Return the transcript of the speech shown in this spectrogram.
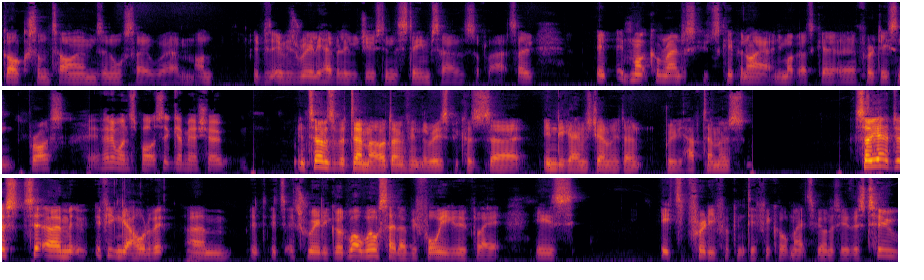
GOG sometimes, and also um, on it was it was really heavily reduced in the Steam sale and stuff like that. So it, it might come around. Just just keep an eye out, and you might be able to get it uh, for a decent price. If anyone spots it, give me a shout. In terms of a demo, I don't think there is because uh, indie games generally don't really have demos. So yeah, just um, if you can get hold of it, um, it, it's it's really good. What I will say though, before you do play it, is it's pretty fucking difficult, mate. To be honest with you, there's two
